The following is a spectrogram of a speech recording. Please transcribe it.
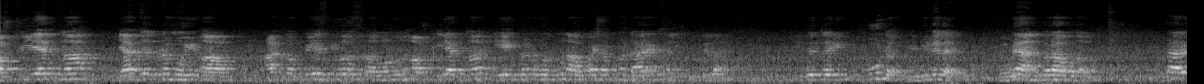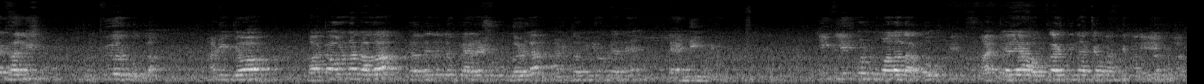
ऑस्ट्रेलियात ना या चंद्र मोहीम आजचा पेस दिवस म्हणून ऑस्ट्रेलियातनं एक जण वरतून आकाशातनं डायरेक्ट खाली उतरलेला आहे. तिथे तरी फूट हे दिलेलं आहे. एवढ्या अंतरावर डायरेक्ट खाली पृथ्वीवर पोचला. आणि जेव्हा वातावरणात आला तेव्हा त्याचा तो पॅराशूट उघडला आणि जमिनीवर त्याने लँडिंग केली. ती क्लिप पण तुम्हाला दाखवू. आजच्या या अवकाश दिनाच्या माध्यमातून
